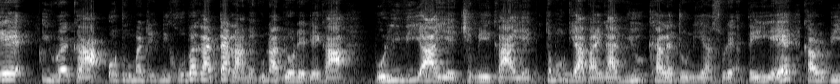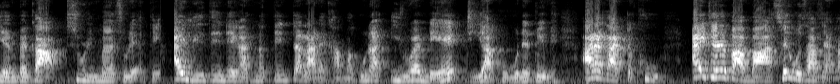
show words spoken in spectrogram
နဲ့ Iraq က automatically ခိုးဘက်ကတက်လာမယ်ခုနပြောတဲ့တဲကဘိုလီးဗီးယားရဲ့ဂျမေကာရဲ့သမုဒ္ဒရာပိုင်းက New Caledonia ဆိုတဲ့အသင်းရဲ့ Caribbean ဘက်က Suriname ဆိုတဲ့အသင်းအဲ့လေးသင်းတဲကနှစ်သင်းတက်လာတဲ့ခါမှာခုန Iraq နဲ့ DR Congo နဲ့တွေ့မယ်အဲ့ဒါကတစ်ခုအဲ့ဒီထဲမှာမှာစိတ်ဝင်စားစရာက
